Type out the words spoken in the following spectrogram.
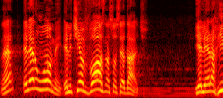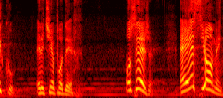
Né? Ele era um homem, ele tinha voz na sociedade. E ele era rico, ele tinha poder. Ou seja, é esse homem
